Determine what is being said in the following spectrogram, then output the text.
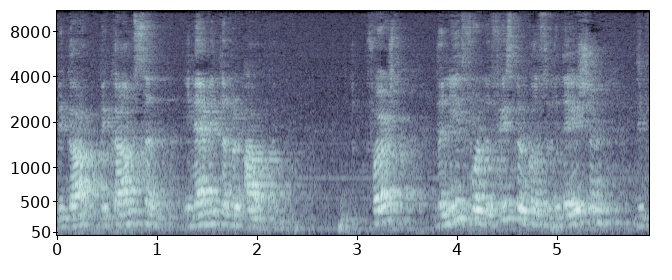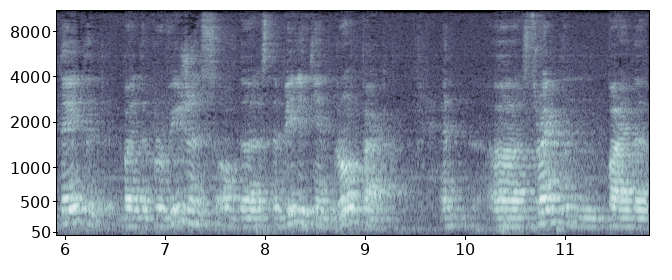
becomes an inevitable outcome. First, the need for the fiscal consolidation dictated by the provisions of the Stability and Growth Pact and uh, strengthened by the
